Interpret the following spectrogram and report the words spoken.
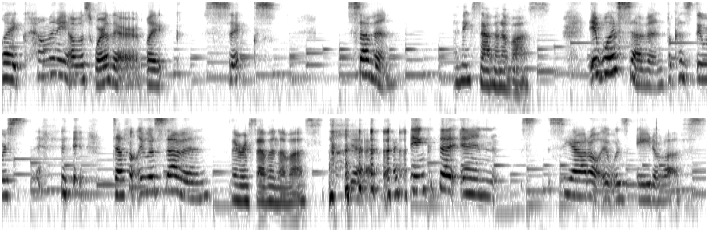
like how many of us were there? Like six, seven. I think seven of us. It was seven because there was definitely was seven. There were seven of us. Yeah, I think that in S- Seattle it was eight of us.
